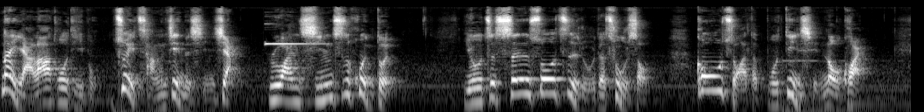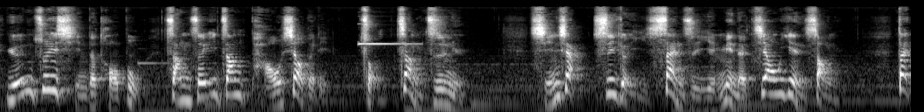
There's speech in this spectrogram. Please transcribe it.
奈亚拉托提普最常见的形象。卵形之混沌，有着伸缩自如的触手，钩爪的不定型肉块，圆锥形的头部，长着一张咆哮的脸，肿胀之女。形象是一个以扇子掩面的娇艳少女，但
